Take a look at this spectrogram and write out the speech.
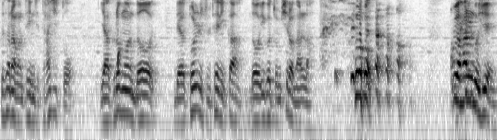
그 사람한테 이제 다시 또 야 그러면 너 내가 돌려줄 테니까 너 이거 좀 실어 날라. 이거 하는 거지.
